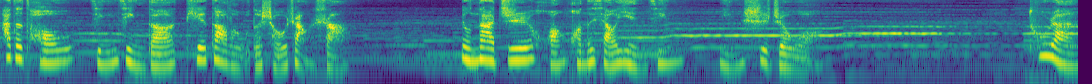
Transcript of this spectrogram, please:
他的头紧紧地贴到了我的手掌上，用那只黄黄的小眼睛凝视着我。突然，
